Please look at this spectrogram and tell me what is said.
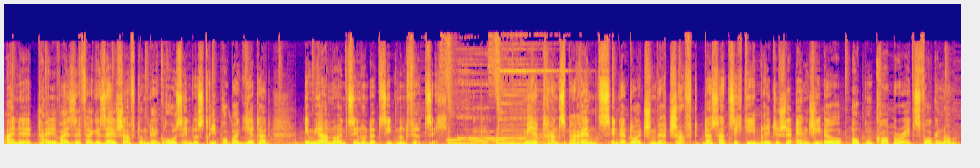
eine teilweise Vergesellschaftung der Großindustrie propagiert hat, im Jahr 1947. Mehr Transparenz in der deutschen Wirtschaft. Das hat sich die britische NGO Open Corporates vorgenommen.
